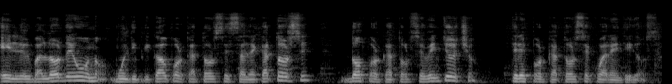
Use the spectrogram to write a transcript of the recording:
el valor de 1 multiplicado por 14 sale 14, 2 por 14 28, 3 por 14 42.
